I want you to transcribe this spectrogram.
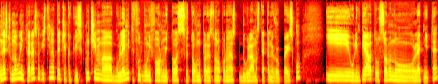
нещо много интересно. Истината е, че като изключим големите футболни форми, т.е. световно първенство на първо място до голяма степен европейско и Олимпиадата, особено летните,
